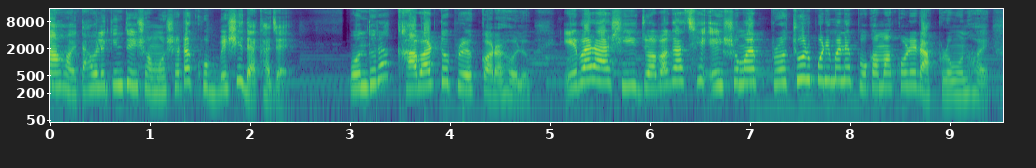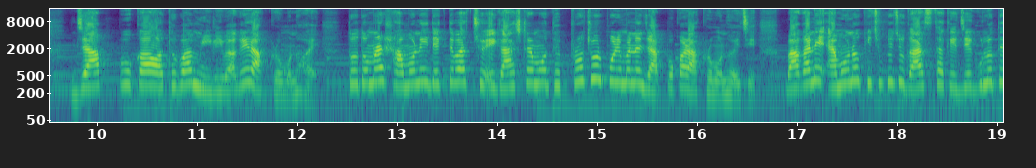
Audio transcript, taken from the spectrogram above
না হয়, তাহলে কিন্তু এই সমস্যাটা খুব বেশি দেখা যায়। বন্ধুরা, খাবার তো প্রয়োগ করা হলো। এবার আসি জবা গাছে, এই সময় প্রচুর পরিমাণে পোকামাকড়ের আক্রমণ হয়, জাপ পোকা অথবা মিলিবাগের আক্রমণ হয়। তো তোমরা সামনেই দেখতে পাচ্ছ, এই গাছটার মধ্যে প্রচুর পরিমাণে জাপ পোকার আক্রমণ হয়েছে। বাগানে এমনও কিছু কিছু গাছ থাকে, যেগুলোতে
